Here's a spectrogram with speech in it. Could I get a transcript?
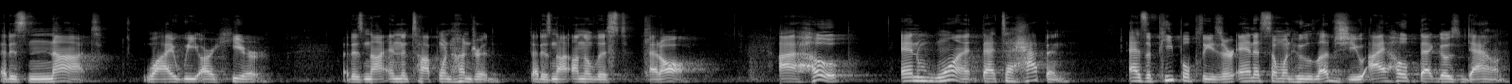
That is not why we are here. That is not in the top 100. That is not on the list at all. I hope and want that to happen. As a people pleaser and as someone who loves you, I hope that goes down.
